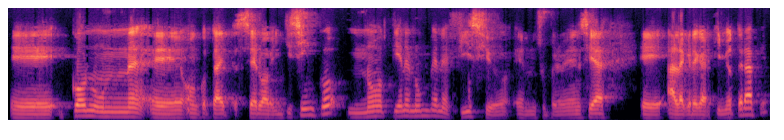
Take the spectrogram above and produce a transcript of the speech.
eh, con un oncotype 0 a 25, no tienen un beneficio en supervivencia al agregar quimioterapia,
